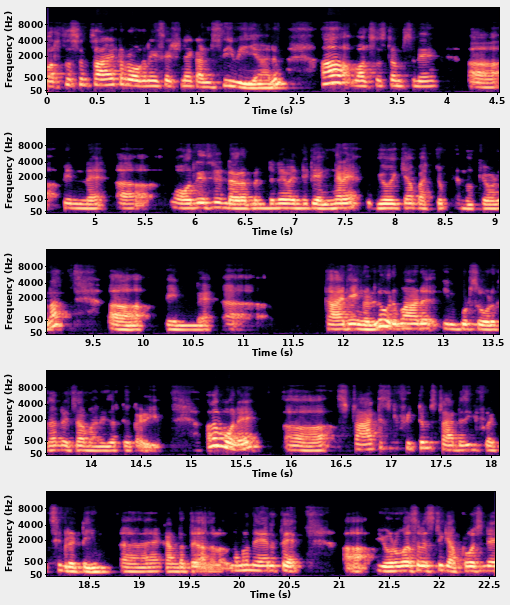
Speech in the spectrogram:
വർക്ക് സിസ്റ്റംസ് ആയിട്ടൊരു ഓർഗനൈസേഷനെ കൺസീവ് ചെയ്യാനും ആ വർക്ക് സിസ്റ്റംസിനെ പിന്നെ ഓർഗനൈസേഷൻ ഡെവലപ്മെന്റിന് വേണ്ടിയിട്ട് എങ്ങനെ ഉപയോഗിക്കാൻ പറ്റും എന്നൊക്കെയുള്ള പിന്നെ കാര്യങ്ങളിൽ ഒരുപാട് ഇൻപുട്സ് കൊടുക്കാൻ എച്ച് ആർ മാനേജർക്ക് കഴിയും. അതുപോലെ സ്ട്രാറ്റജിക് ഫിറ്റും സ്ട്രാറ്റജിക് ഫ്ലെക്സിബിലിറ്റിയും കണ്ടെത്തുക എന്നുള്ളത്. നമ്മൾ നേരത്തെ യൂണിവേഴ്സലിസ്റ്റിക് അപ്രോച്ചിന്റെ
